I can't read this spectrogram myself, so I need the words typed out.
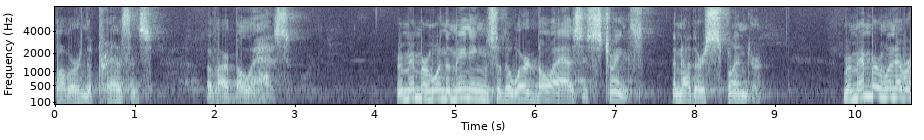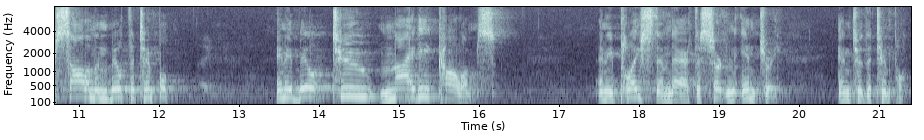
while we're in the presence of our Boaz. Remember, one of the meanings of the word Boaz is strength, another is splendor. Remember whenever Solomon built the temple? And he built two mighty columns. And he placed them there at the certain entry into the temple.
